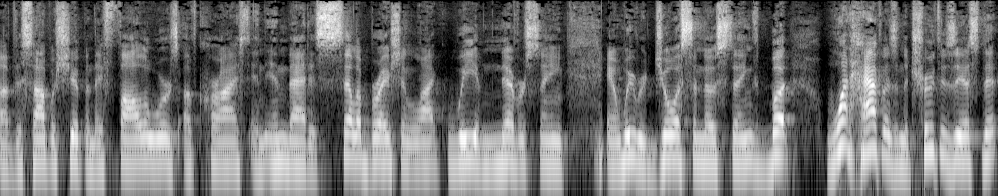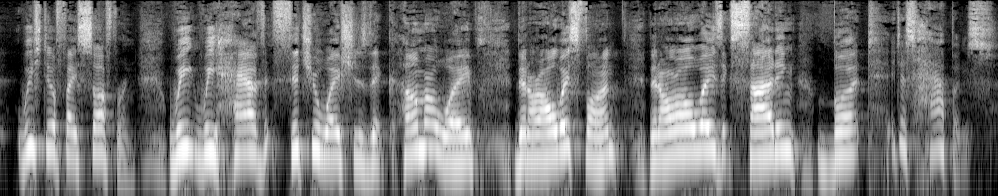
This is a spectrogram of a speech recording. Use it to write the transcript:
of discipleship and they followers of Christ, and in that is celebration like we have never seen, and we rejoice in those things. But what happens, and the truth is this, that we still face suffering. We, we have situations that come our way that are always fun, that are always exciting, but it just happens.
